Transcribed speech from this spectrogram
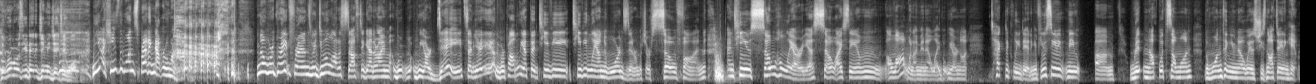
The rumor was you dated Jimmy JJ Walker. Yeah, he's the one spreading that rumor. no, we're great friends. We do a lot of stuff together. I'm we're, we are dates, and yeah, yeah, yeah, we're probably at the TV TV Land Awards dinner, which are so fun. And he is so hilarious. So I see him a lot when I'm in LA, but we are not technically dating. If you see me um, written up with someone, the one thing you know is she's not dating him.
